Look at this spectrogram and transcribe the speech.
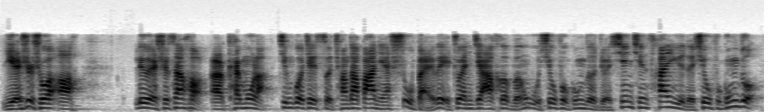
也是说啊。六月十三号啊，开幕了。经过这次长达八年、数百位专家和文物修复工作者辛勤参与的修复工作，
